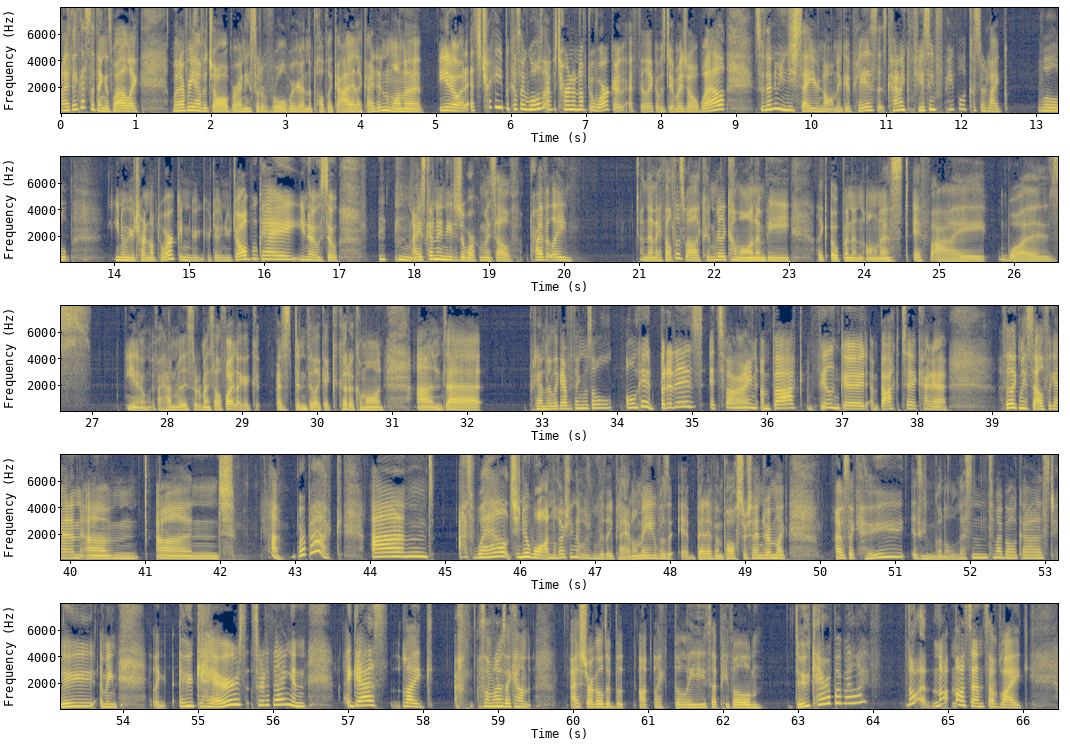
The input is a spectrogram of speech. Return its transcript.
and I think that's the thing as well. Like, whenever you have a job or any sort of role where you're in the public eye, like, I didn't want to, you know, it's tricky because I was, I was turning up to work. I, I, feel like I was doing my job well. So then when you say you're not in a good place, it's kind of confusing for people because they're like, well, you know, you're turning up to work and you're, you're doing your job okay, you know. So I just kind of needed to work on myself privately. And then I felt as well, I couldn't really come on and be like open and honest if I was you know, if I hadn't really sorted myself out, like I, could, I just didn't feel like I could have come on and uh, pretended like everything was all all good. But it is. It's fine. I'm back. I'm feeling good. I'm back to kind of. I feel like myself again. Um, and yeah, we're back. And as well, do you know what? Another thing that was really playing on me was a bit of imposter syndrome. Like I was like, who is even going to listen to my podcast? Who, I mean, like, who cares, sort of thing. And I guess, like, sometimes I can't, I struggle to, be, uh, like, believe that people do care about my life. Not, not in a sense of like,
